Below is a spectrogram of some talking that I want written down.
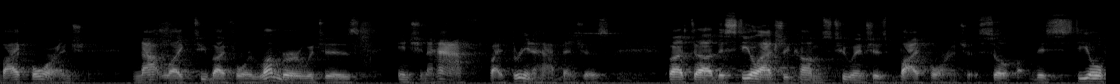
by four inch, not like two by four lumber, which is inch and a half by three and a half inches. But uh, the steel actually comes two inches by four inches. So the steel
